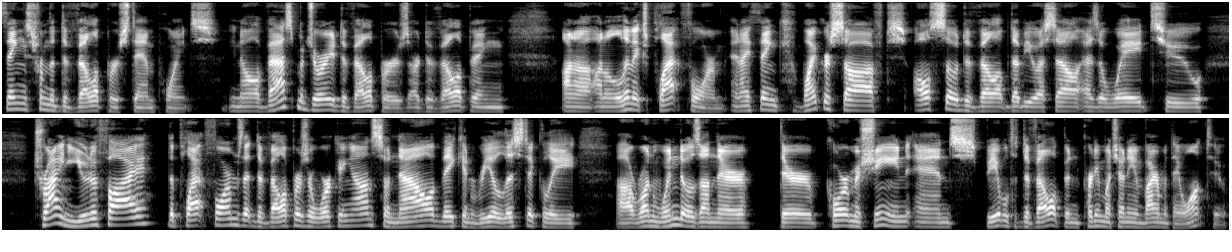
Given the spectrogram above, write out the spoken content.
things from the developer standpoint. You know, a vast majority of developers are developing on a, on a Linux platform. And I think Microsoft also developed WSL as a way to try and unify the platforms that developers are working on. So now they can realistically uh, run Windows on their their core machine and be able to develop in pretty much any environment they want to.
